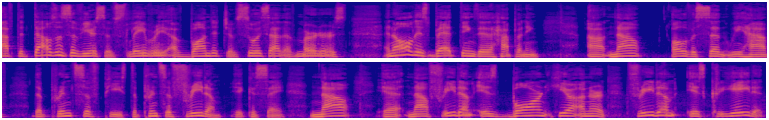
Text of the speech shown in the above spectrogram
after thousands of years of slavery, of bondage, of suicide, of murders, and all these bad things that are happening, uh, now all of a sudden we have the Prince of Peace, the Prince of Freedom, you could say. Now, uh, now freedom is born here on earth. Freedom is created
